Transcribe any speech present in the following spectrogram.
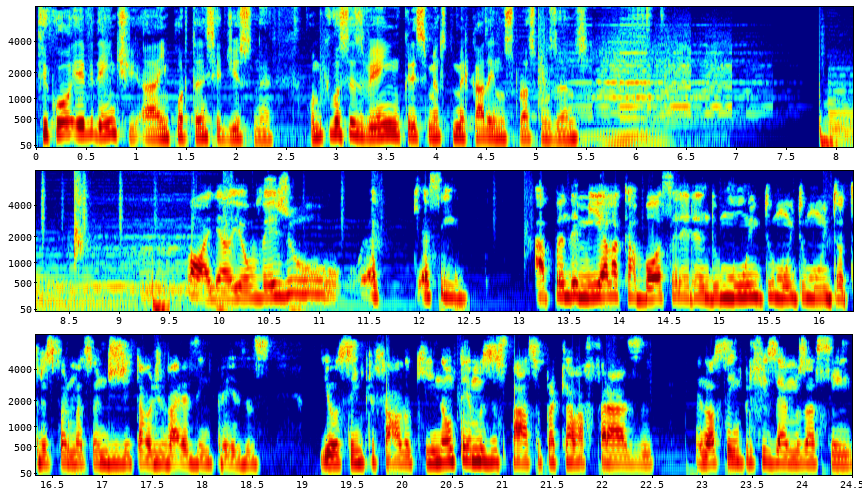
ficou evidente a importância disso, né? Como que vocês veem o crescimento do mercado aí nos próximos anos? Olha, eu vejo assim, a pandemia ela acabou acelerando muito, muito, muito a transformação digital de várias empresas. E eu sempre falo que não temos espaço para aquela frase, nós sempre fizemos assim.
